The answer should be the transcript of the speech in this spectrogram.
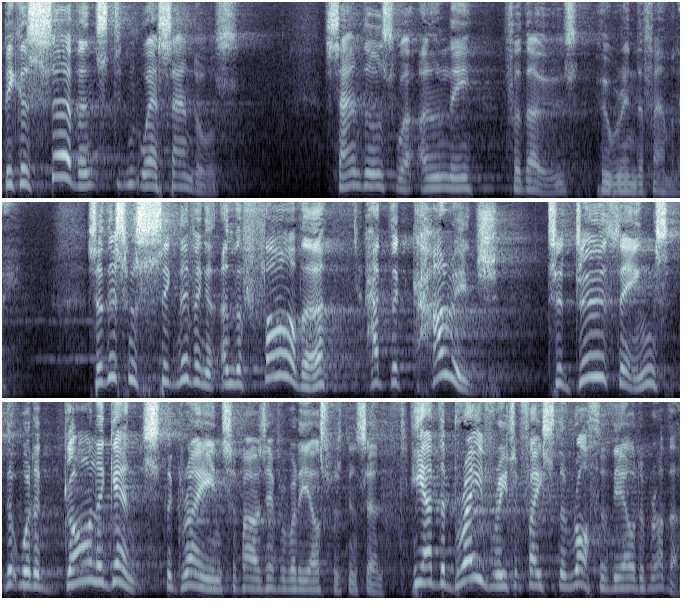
because servants didn't wear sandals. Sandals were only for those who were in the family. So this was significant. And the father had the courage to do things that would have gone against the grain so far as everybody else was concerned. He had the bravery to face the wrath of the elder brother.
